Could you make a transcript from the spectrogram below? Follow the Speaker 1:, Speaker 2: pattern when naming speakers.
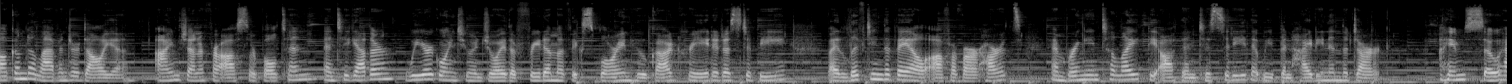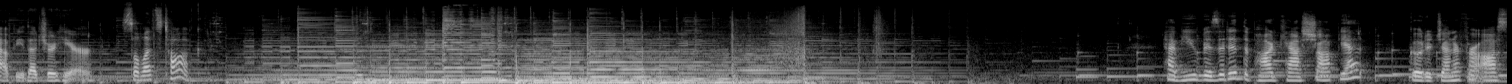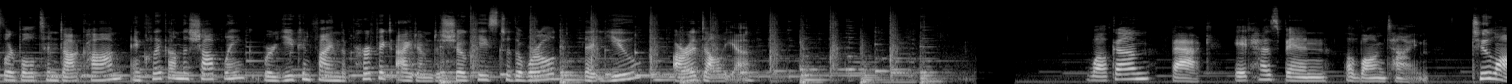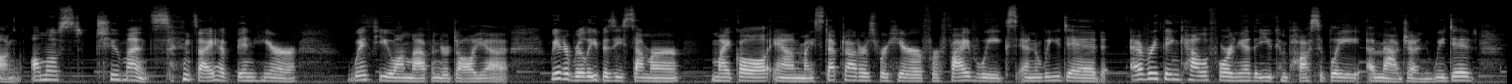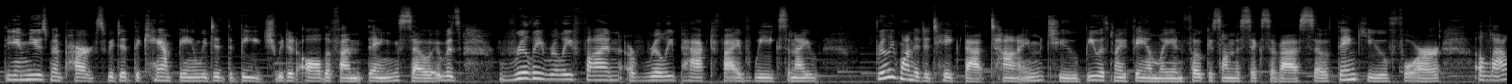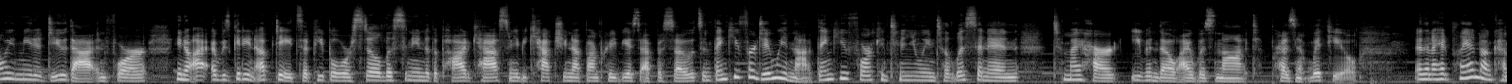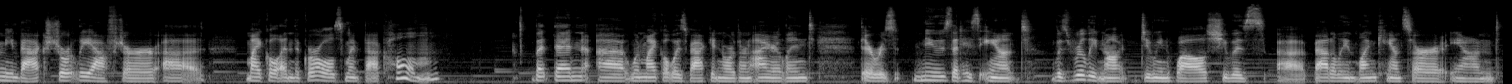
Speaker 1: Welcome to Lavender Dahlia. I'm Jennifer Osler Bolton, and together we are going to enjoy the freedom of exploring who God created us to be by lifting the veil off of our hearts and bringing to light the authenticity that we've been hiding in the dark. I am so happy that you're here. So let's talk. Have you visited the podcast shop yet? Go to jenniferoslerbolton.com and click on the shop link where you can find the perfect item to showcase to the world that you are a Dahlia. Welcome back. It has been a long time. Too long, almost two months since I have been here with you on Lavender Dahlia. We had a really busy summer Michael and my stepdaughters were here for five weeks, and we did everything California that you can possibly imagine. We did the amusement parks, we did the camping, we did the beach, we did all the fun things. So it was really, really fun, a really packed five weeks, and I really wanted to take that time to be with my family and focus on the six of us. So thank you for allowing me to do that. And for, you know, I, I, was getting updates that people were still listening to the podcast, maybe catching up on previous episodes. And thank you for doing that. Thank you for continuing to listen in to my heart, even though I was not present with you. And then I had planned on coming back shortly after uh, Michael and the girls went back home. But then uh, when Michael was back in Northern Ireland, there was news that his aunt was really not doing well. She was uh, battling lung cancer and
